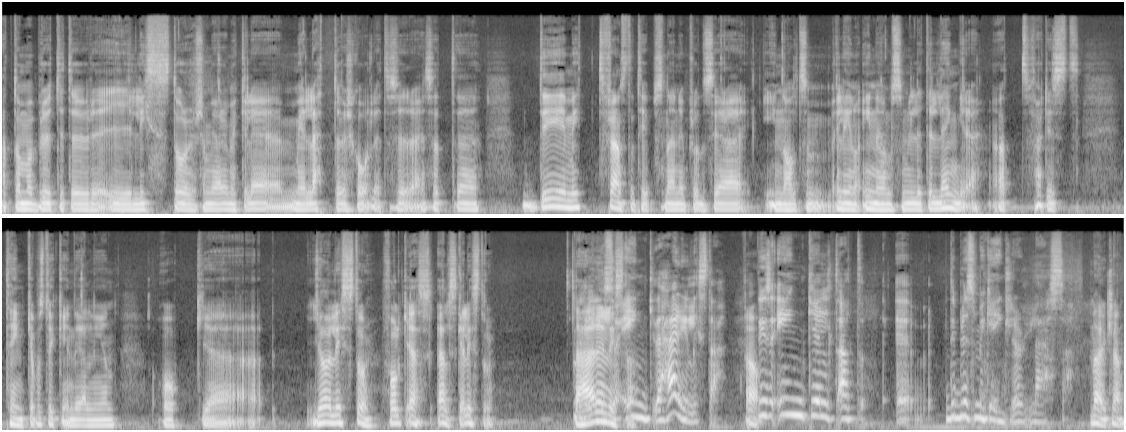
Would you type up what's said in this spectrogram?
att de har brutit ur det i listor som gör det mycket mer lättöverskådligt och så vidare. Så att, eh, det är mitt främsta tips när ni producerar innehåll som, eller innehåll som är lite längre. Att faktiskt tänka på styckeindelningen och eh, gör listor. Folk äls- älskar listor. Det här är en lista. det här är en lista. Ja. Det är så enkelt att eh, det blir så mycket enklare att läsa. Verkligen.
